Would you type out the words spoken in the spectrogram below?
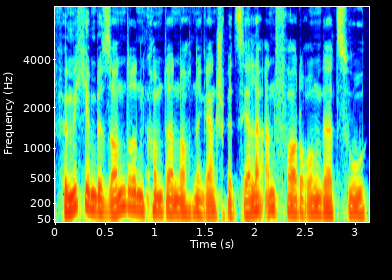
Für mich im Besonderen kommt dann noch eine ganz spezielle Anforderung dazu,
